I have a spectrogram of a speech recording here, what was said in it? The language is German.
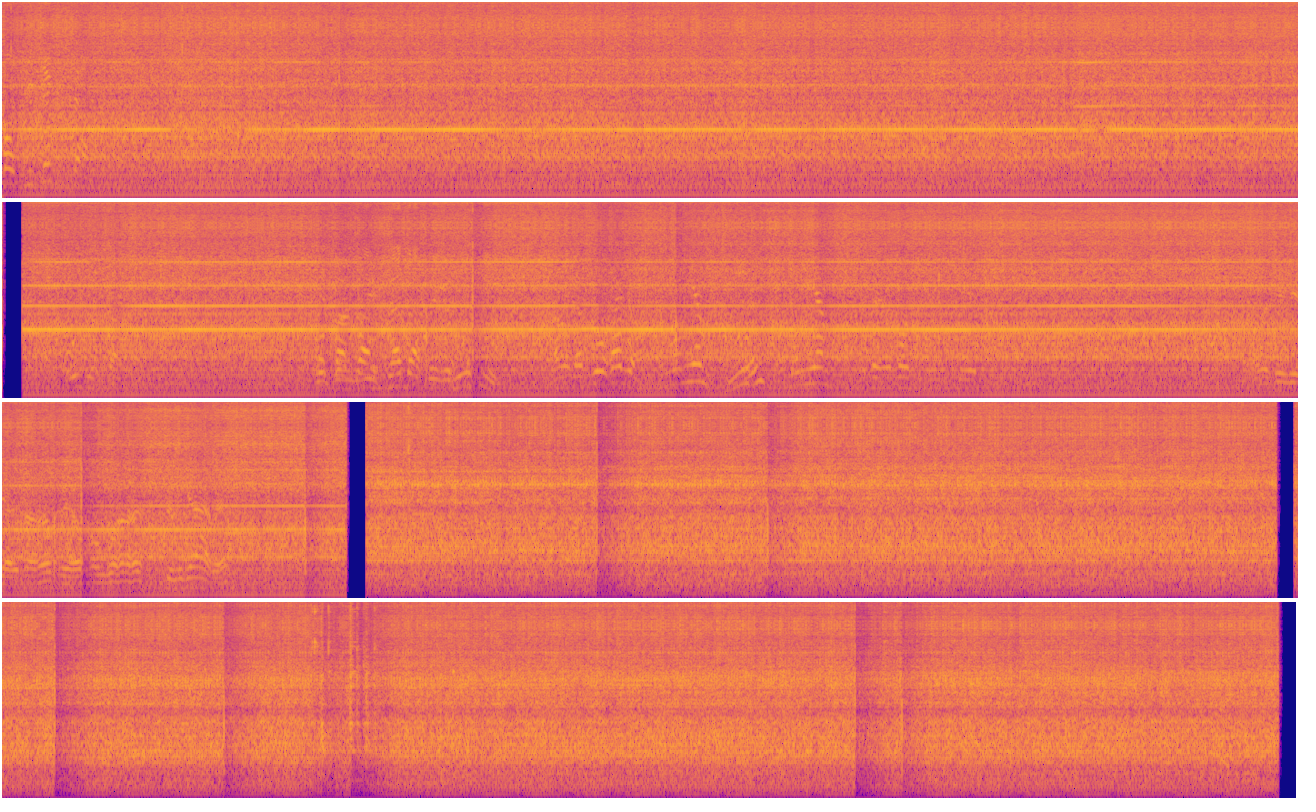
Robot wie Dichter. Ich kann die Kletterpflege nicht.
